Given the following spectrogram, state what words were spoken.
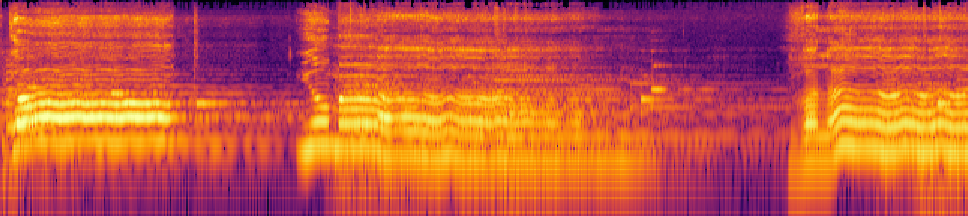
להגות יומם ולילה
